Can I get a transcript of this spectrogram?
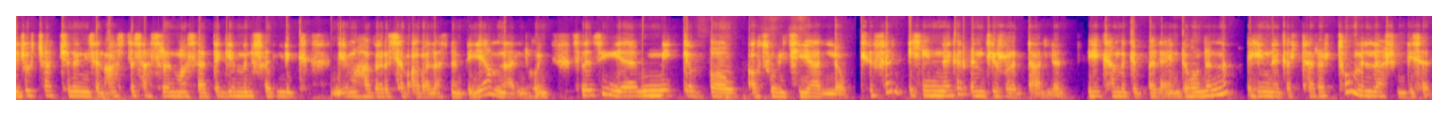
ልጆቻችንን ይዘን አስተሳስረን ማሳደግ የምንፈልግ የማህበረሰብ አባላት ነን ብዬ አምናለሁኝ። ስለዚህ የሚገባው አውቶሪቲ ያለው ክፍል ይሄን ነገር እንዲረዳለን ይሄ ከምግብ በላይ እንደሆነና ይሄን ነገር ተረድቶ ምላሽ እንዲሰጥ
